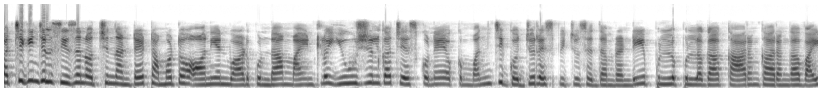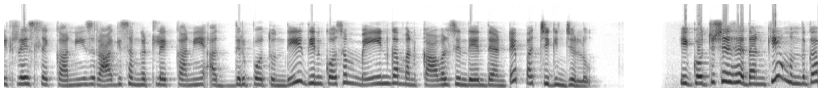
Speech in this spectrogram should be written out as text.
పచ్చి గింజల సీజన్ వచ్చిందంటే టమాటో ఆనియన్ వాడకుండా మా ఇంట్లో యూజువల్గా చేసుకునే ఒక మంచి గొజ్జు రెసిపీ చూసేద్దాం రండి. పుల్ల పుల్లగా కారం కారంగా వైట్ రైస్ లెక్ కానీ రాగి సంగటి లెక్క కానీ అద్దరిపోతుంది. దీనికోసం మెయిన్గా మనకు కావాల్సింది ఏంటి అంటే పచ్చి గింజలు ఈ గొజ్జు చేసేదానికి ముందుగా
